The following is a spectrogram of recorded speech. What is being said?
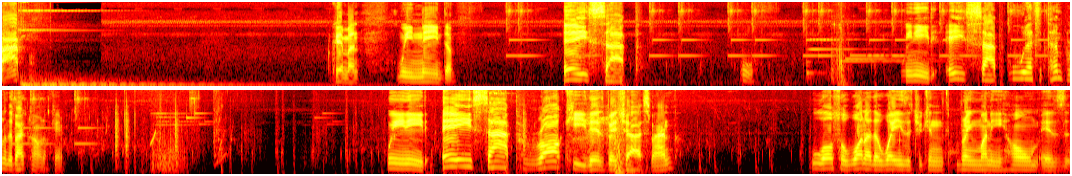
Ah. Okay, man. We need ASAP. Ooh. We need ASAP. Ooh, that's a temple in the background. Okay. We need ASAP Rocky this bitch ass, man. Ooh, also one of the ways that you can bring money home is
